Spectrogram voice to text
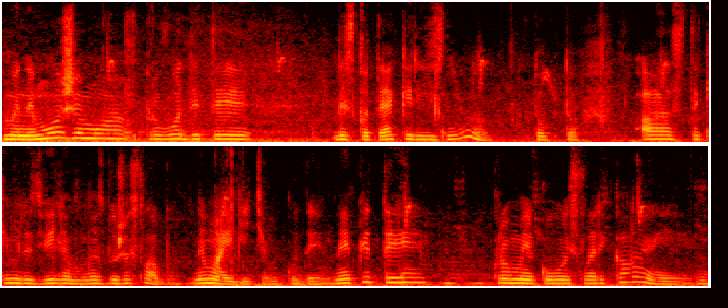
ми не можемо проводити дискотеки різні. Ну, тобто, а з таким дозвіллям у нас дуже слабо. Немає дітям куди не піти, крім якогось ларька, і ну,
